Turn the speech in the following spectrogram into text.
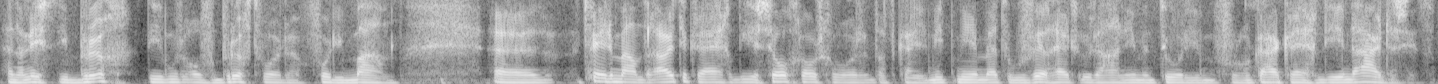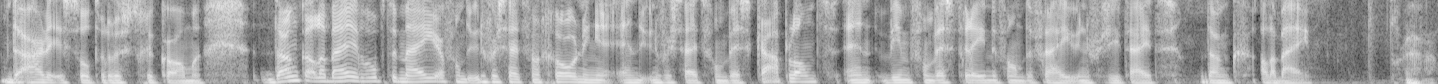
En dan is die brug, die moet overbrugd worden voor die maan. Uh, de tweede maan eruit te krijgen, die is zo groot geworden... dat kan je niet meer met de hoeveelheid uranium en thorium voor elkaar krijgen... die in de aarde zit. De aarde is tot rust gekomen. Dank allebei Rob de Meijer van de Universiteit van Groningen... en de Universiteit van West-Kaapland... en Wim van Westrenen van de Vrije Universiteit. Dank allebei. Ja.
